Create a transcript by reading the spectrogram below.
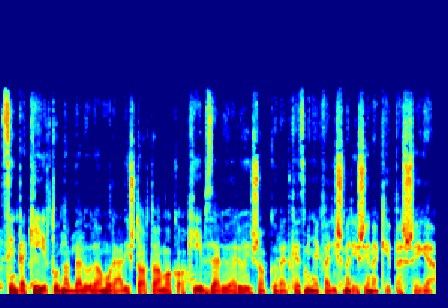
Szinte kiírt tudnak belőle a morális tartalmak, a képzelőerő és a következmények felismerésének képessége.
